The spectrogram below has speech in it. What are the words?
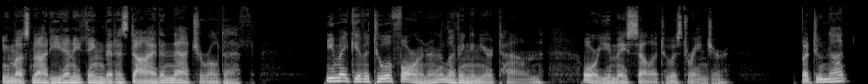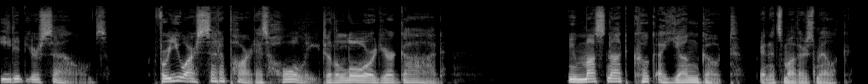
You must not eat anything that has died a natural death. You may give it to a foreigner living in your town, or you may sell it to a stranger. But do not eat it yourselves, for you are set apart as holy to the Lord your God. You must not cook a young goat in its mother's milk.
